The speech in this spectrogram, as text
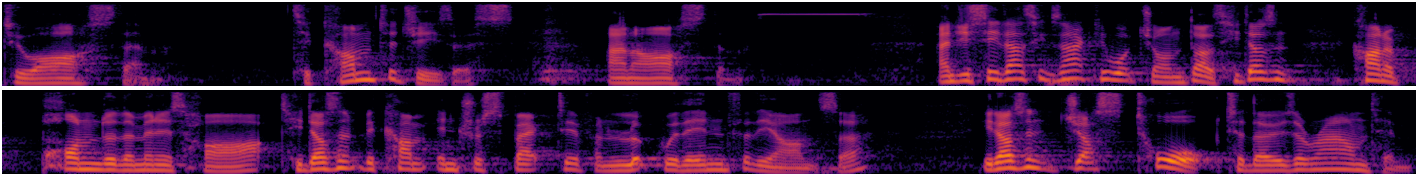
to ask them, to come to Jesus and ask them. And you see, that's exactly what John does. He doesn't kind of ponder them in his heart, he doesn't become introspective and look within for the answer. He doesn't just talk to those around him.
